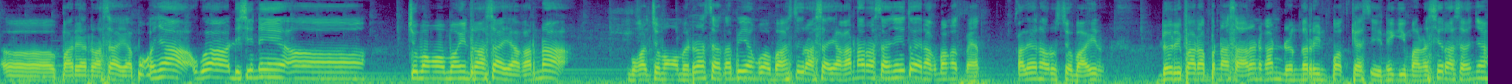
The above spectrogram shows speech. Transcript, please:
uh, varian rasa ya. Pokoknya gua di sini uh, cuma ngomongin rasa ya karena bukan cuma ngomongin rasa tapi yang gua bahas tuh rasa ya. Karena rasanya itu enak banget men. Kalian harus cobain. Daripada penasaran kan dengerin podcast ini gimana sih rasanya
